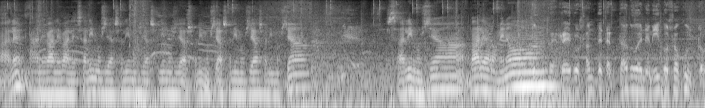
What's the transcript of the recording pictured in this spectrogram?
vale, vale, vale, vale. Salimos ya, salimos ya, salimos ya, salimos ya, salimos ya, salimos ya. Salimos ya. Vale, Agamenón. Los guerreros han detectado enemigos ocultos.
